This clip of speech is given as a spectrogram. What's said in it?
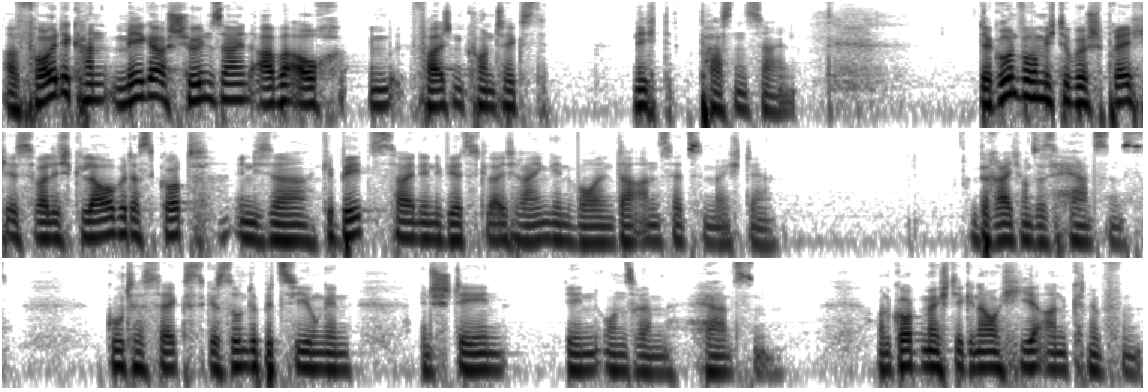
Aber Freude kann mega schön sein, aber auch im falschen Kontext nicht passend sein. Der Grund, warum ich darüber spreche, ist, weil ich glaube, dass Gott in dieser Gebetszeit, in die wir jetzt gleich reingehen wollen, da ansetzen möchte. Im Bereich unseres Herzens. Guter Sex, gesunde Beziehungen entstehen in unserem Herzen. Und Gott möchte genau hier anknüpfen.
